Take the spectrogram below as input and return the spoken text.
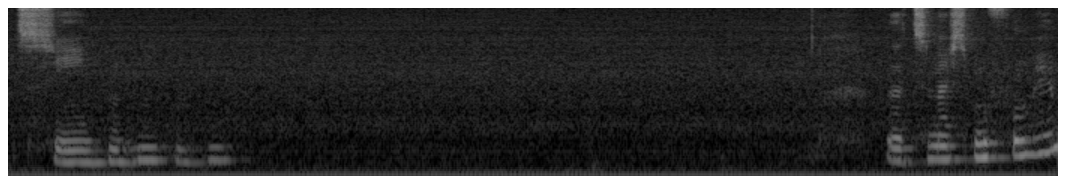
Let's see. That's a nice move from him.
